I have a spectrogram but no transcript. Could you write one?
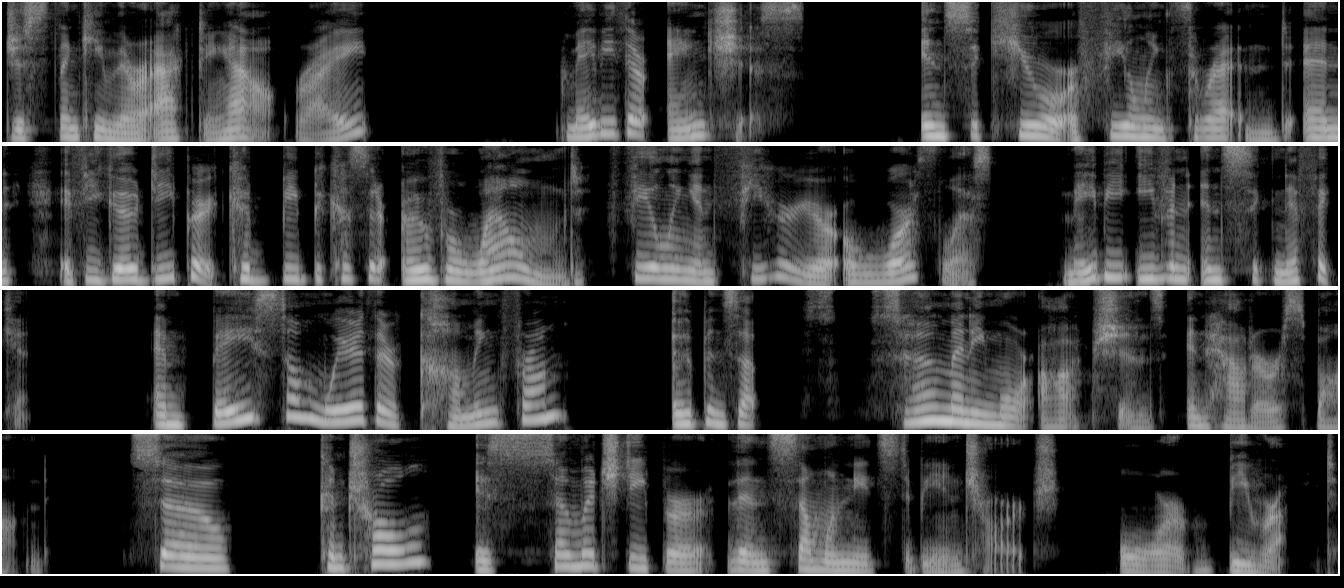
just thinking they're acting out, right? Maybe they're anxious, insecure, or feeling threatened. And if you go deeper, it could be because they're overwhelmed, feeling inferior or worthless, maybe even insignificant. And based on where they're coming from, opens up so many more options in how to respond. So, control is so much deeper than someone needs to be in charge or be right.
